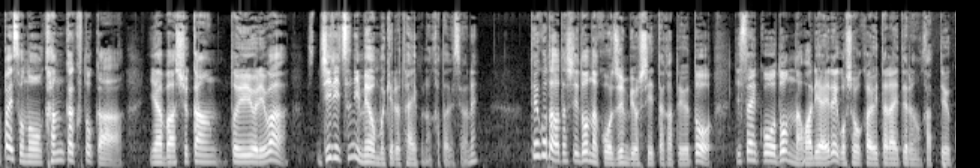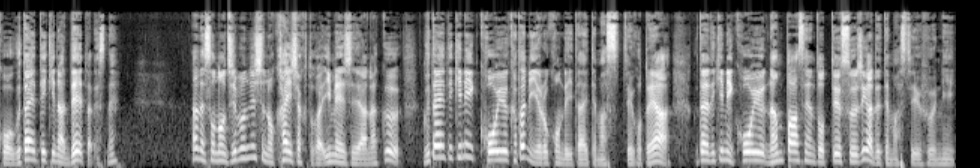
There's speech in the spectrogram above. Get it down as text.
っぱりその感覚とか、いわば主観というよりは、事実に目を向けるタイプの方ですよね。ということは私どんなこう準備をしていったかというと、実際こうどんな割合でご紹介をいただいているのかっていうこう具体的なデータですね。なんでその自分自身の解釈とかイメージではなく、具体的にこういう方に喜んでいただいてますっていうことや、具体的にこういう何パーセントっていう数字が出てますっていうふうに、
